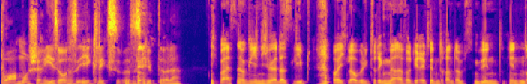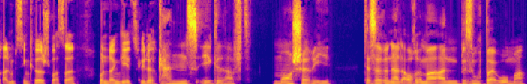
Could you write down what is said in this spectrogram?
Boah, Moncherie ist auch das ekligste, was es gibt, oder? Ich weiß wirklich nicht, wer das liebt, aber ich glaube, die trinken da einfach direkt hinten dran ein bisschen, hinten dran ein bisschen Kirschwasser und dann geht's wieder. Ganz ekelhaft. Moncherie. Das erinnert auch immer an Besuch bei Oma.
